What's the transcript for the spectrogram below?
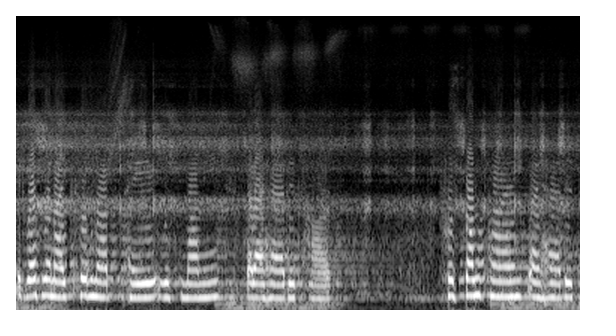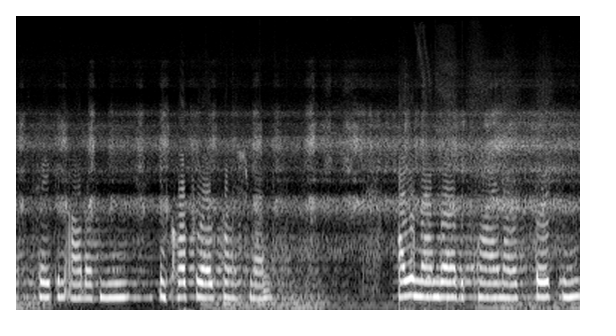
It was when I could not pay with money that I had it hard. For sometimes I had it taken out of me in corporal punishment. I remember the time I was 13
